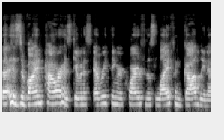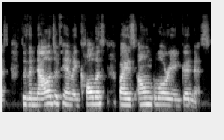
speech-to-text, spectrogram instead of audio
that his divine power has given us everything required for this life and godliness through the knowledge of him and called us by his own glory and goodness.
